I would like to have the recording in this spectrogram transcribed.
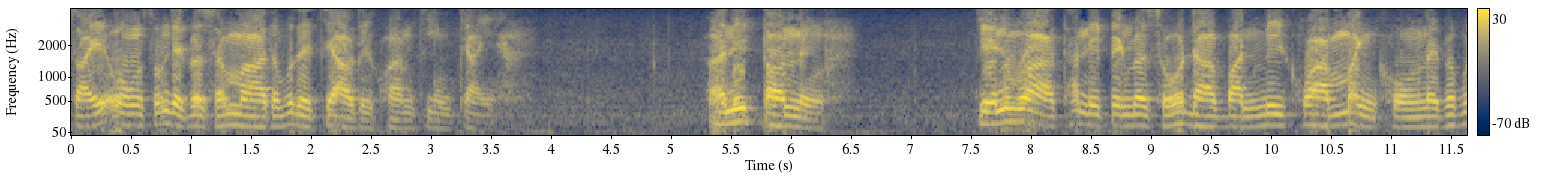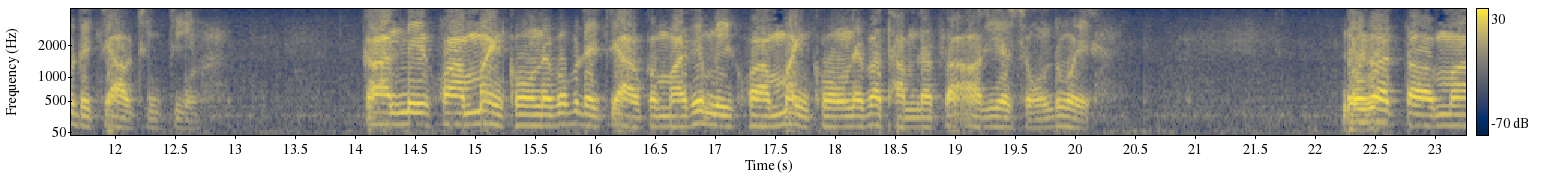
ใสองค์สมเด็จพระสัมมาสัมพุทธเจ้าด้วยความจริงใจ อันนี้ตอนหนึ่ง เห็นว่าท่านนี้เป็นพระโสดาบันมีความมั่นคงในพระพุทธเจ้าจริง ๆ การมีความมั่นคงในพระพุทธเจ้าก็หมายถึงมีความมั่นคงในพระธรรมและพระอริยสงฆ์ด้วยแล้วก็ต่อมา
